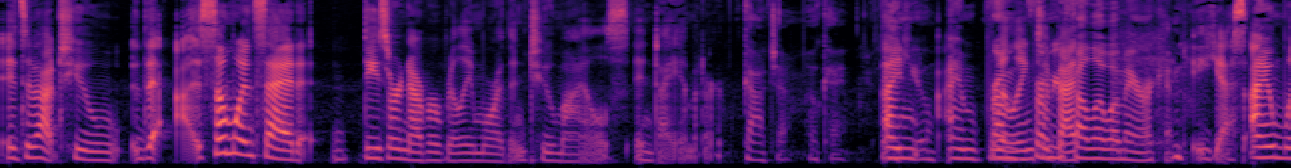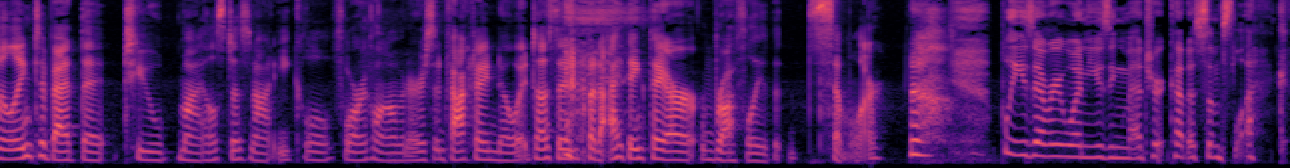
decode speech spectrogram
It's about two. The, someone said these are never really more than two miles in diameter. gotcha. Okay. Thank I'm, you. I'm From, willing from to your bet. fellow American. Yes, I am willing to bet that two miles does not equal four kilometers. In fact, I know it doesn't, but I think they are roughly similar. Please, everyone using metric, cut us some slack.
